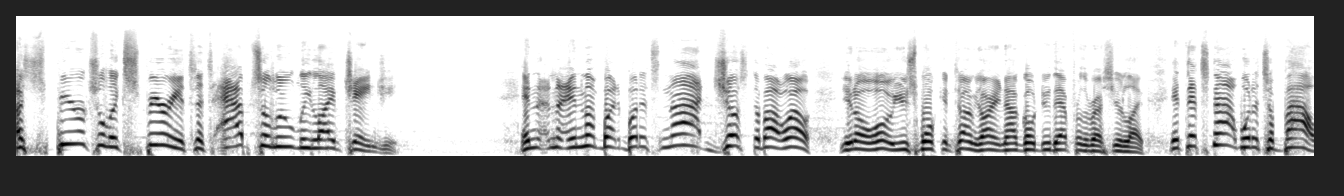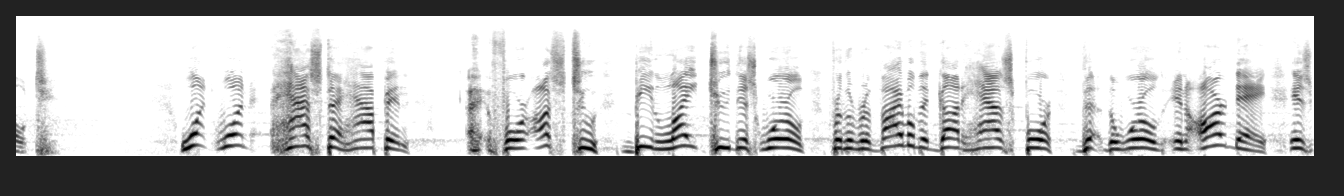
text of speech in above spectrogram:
a spiritual experience that's absolutely life changing. And, and, and not, but, but it's not just about, well, you know, oh, you spoke in tongues. All right, now go do that for the rest of your life. It, that's not what it's about. What, what has to happen uh, for us to be light to this world, for the revival that God has for the, the world in our day, is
